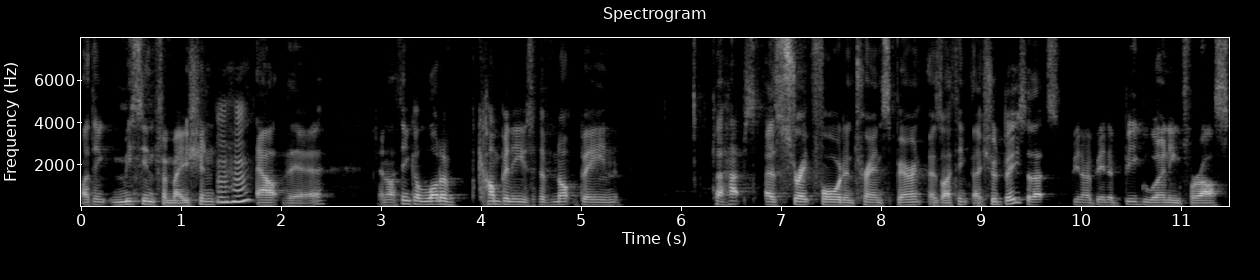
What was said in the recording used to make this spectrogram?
I think misinformation mhm. out there, and I think a lot of companies have not been perhaps as straightforward and transparent as I think they should be. So that's you know been a big learning for us.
